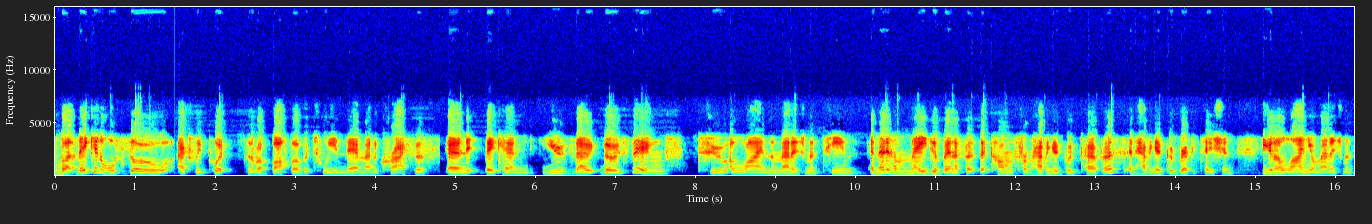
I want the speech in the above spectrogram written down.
but they can also actually put sort of a buffer between them and a crisis. And they can use those things to align the management team. And that is a major benefit that comes from having a good purpose and having a good reputation. You can align your management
